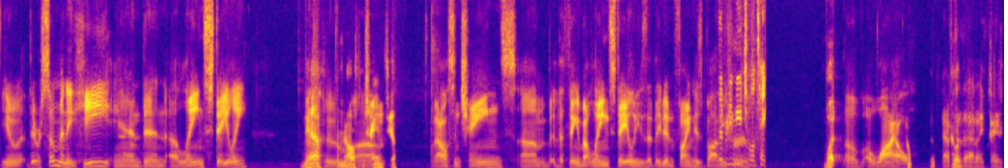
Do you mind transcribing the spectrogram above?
you know, there were so many. He and then uh, Lane Staley. Yeah, who, from Allison um, Chains. Yeah. Alice in Chains. Um, but the thing about Lane Staley is that they didn't find his body Liberty for Mutual take What? a, a while after hello. that, I think.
